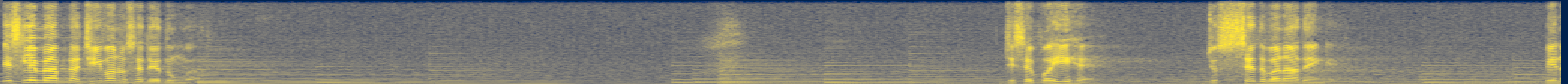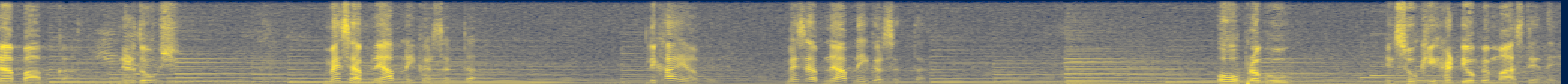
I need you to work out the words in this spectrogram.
इसलिए मैं अपना जीवन उसे दे दूँगा। जिसे वही है जो सिद्ध बना देंगे। बिना पाप का निर्दोष। मैं से अपने आप नहीं कर सकता। लिखा है यहाँ पे। मैं से अपने आप नहीं कर सकता। ओ प्रभु, इन सूखी हड्डियों पे मांस दे दें।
